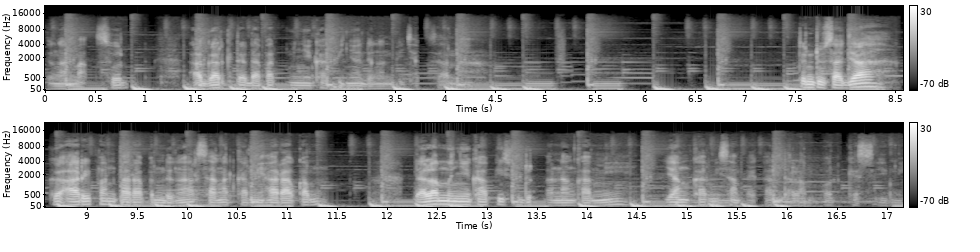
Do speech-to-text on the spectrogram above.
dengan maksud agar kita dapat menyikapinya dengan bijaksana. Tentu saja, kearifan para pendengar sangat kami harapkan dalam menyikapi sudut pandang kami yang kami sampaikan dalam podcast ini.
